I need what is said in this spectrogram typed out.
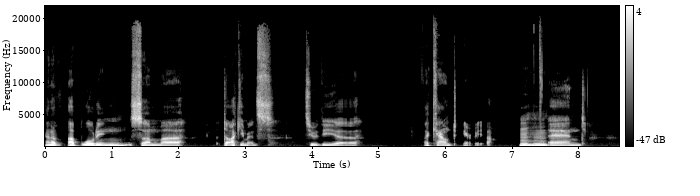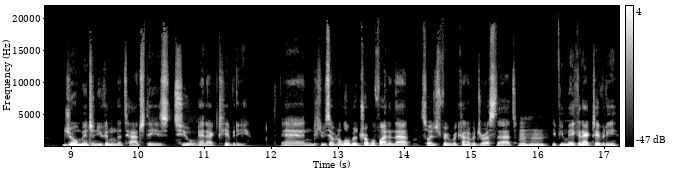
kind of uploading some uh, documents to the uh, account area. hmm And Joe mentioned you can attach these to an activity. And he was having a little bit of trouble finding that. So I just figured we'd kind of address that. hmm If you make an activity,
